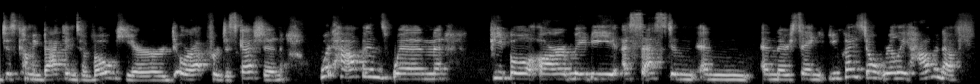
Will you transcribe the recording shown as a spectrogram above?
just coming back into vogue here or up for discussion. What happens when people are maybe assessed and, and and they're saying you guys don't really have enough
